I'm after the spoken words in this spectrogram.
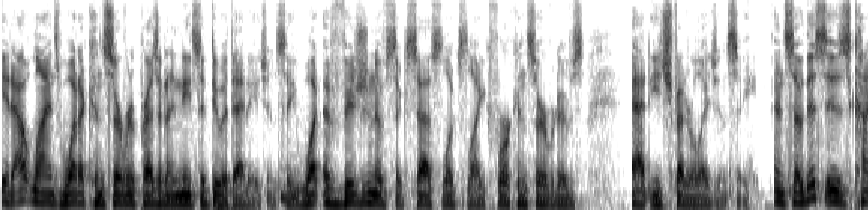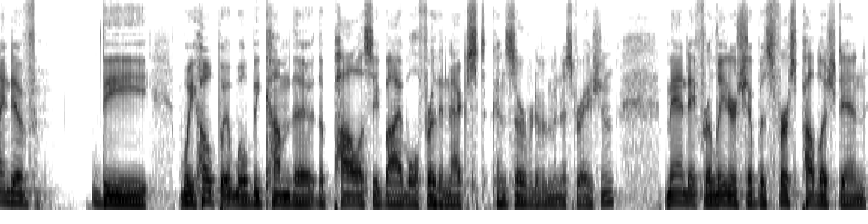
it outlines what a conservative president needs to do at that agency, mm-hmm. what a vision of success looks like for conservatives at each federal agency. And so this is kind of the we hope it will become the the policy bible for the next conservative administration. Mandate for Leadership was first published in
